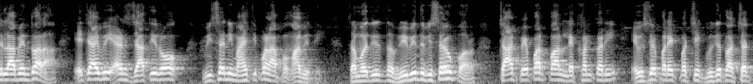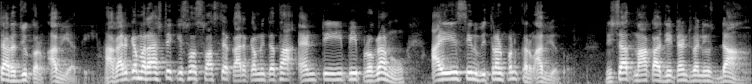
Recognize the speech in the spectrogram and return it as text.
શીલાબેન દ્વારા એચઆઈવી એડ્સ જાતિ રોગ વિશેની માહિતી પણ આપવામાં આવી હતી. સંબંધિત વિવિધ વિષયો પર ચાર્ટ પેપર પર લેખન કરી એ વિષય પર એક પછી એક વિગતવાર ચર્ચા રજૂ કરવામાં આવી હતી. આ કાર્યક્રમમાં રાષ્ટ્રીય કિશોર સ્વાસ્થ્ય કાર્યક્રમની તથા એનટીઈપી પ્રોગ્રામનું આઈઈસીનું વિતરણ પણ કરવામાં આવ્યું હતું. Nishat Mahakaji tent news, Dang.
